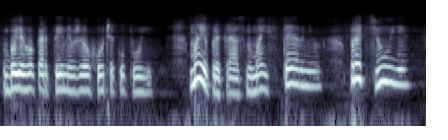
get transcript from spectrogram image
бо його картини вже охоче купують, має прекрасну майстерню, працює,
